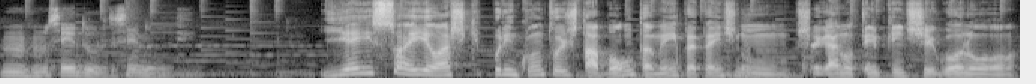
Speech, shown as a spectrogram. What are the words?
Uhum, sem dúvida, sem dúvida. E é isso aí, eu acho que por enquanto hoje tá bom também, pra até a gente não chegar no tempo que a gente chegou no,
